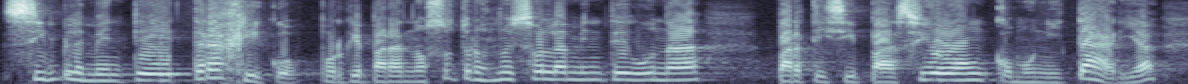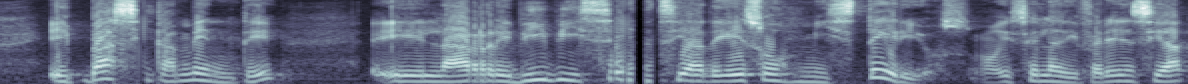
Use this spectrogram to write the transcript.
simplemente trágico, porque para nosotros no es solamente una participación comunitaria, es básicamente eh, la reviviscencia de esos misterios. Esa es la diferencia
